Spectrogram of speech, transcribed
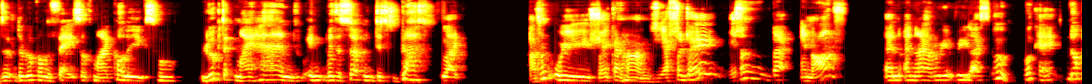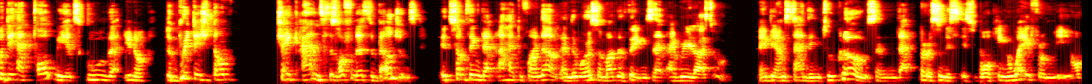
the, the look on the face of my colleagues who looked at my hand in, with a certain disgust, like, haven't we shaken hands yesterday? Isn't that enough? And, and I re- realized, oh, okay. Nobody had taught me at school that, you know, the British don't shake hands as often as the Belgians. It's something that I had to find out. And there were some other things that I realized, oh, maybe I'm standing too close and that person is, is walking away from me. Or,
